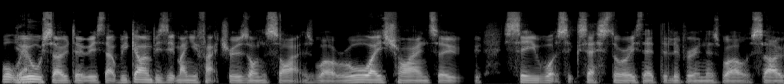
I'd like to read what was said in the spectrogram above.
What yeah. we also do is that we go and visit manufacturers on site as well. We're always trying to see what success stories they're delivering as well. So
